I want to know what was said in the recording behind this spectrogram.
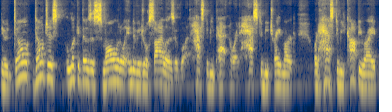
You know, don't don't just look at those as small little individual silos of what has to be patent or it has to be trademark or it has to be copyright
